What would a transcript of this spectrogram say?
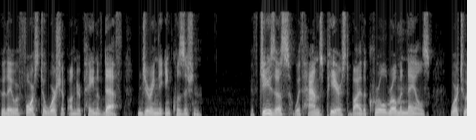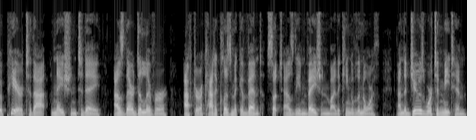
who they were forced to worship under pain of death during the Inquisition. If Jesus, with hands pierced by the cruel Roman nails, were to appear to that nation today as their deliverer after a cataclysmic event such as the invasion by the King of the North, and the Jews were to meet him,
